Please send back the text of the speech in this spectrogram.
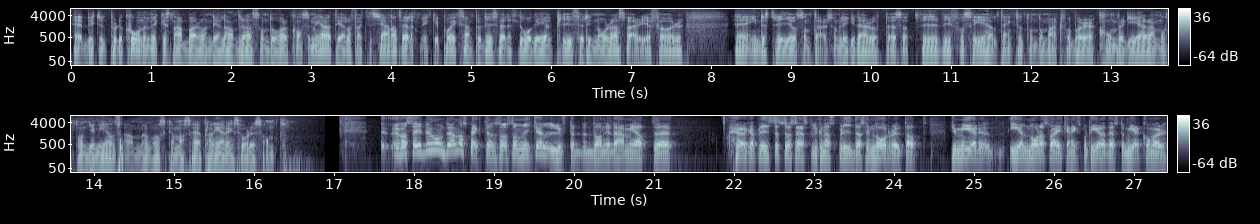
eh, byggt ut produktionen mycket snabbare och en del andra som då har konsumerat el har faktiskt tjänat väldigt mycket på exempelvis väldigt låga elpriser i norra Sverige för eh, industri och sånt där som ligger där uppe. Så att vi, vi får se helt enkelt om de här två börjar konvergera mot någon gemensam, eh, vad ska man säga, planeringshorisont. Eh, vad säger du om den aspekten som, som Mikael lyfter Daniel, det här med att eh, höga priser så att säga, skulle kunna sprida sig norrut. Att ju mer el norra Sverige kan exportera desto mer kommer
